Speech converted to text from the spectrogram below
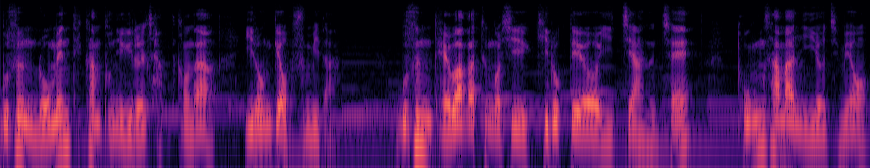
무슨 로맨틱한 분위기를 잡거나 이런 게 없습니다. 무슨 대화 같은 것이 기록되어 있지 않은 채 동사만 이어지며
